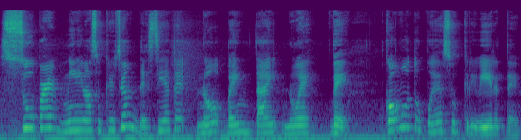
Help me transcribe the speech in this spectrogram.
súper mínima suscripción de $7.99. ¿Cómo tú puedes suscribirte?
